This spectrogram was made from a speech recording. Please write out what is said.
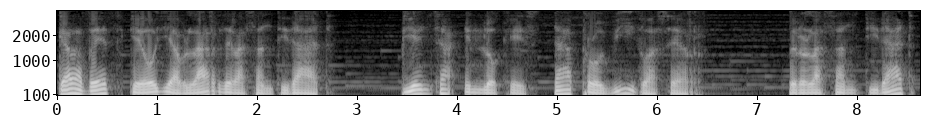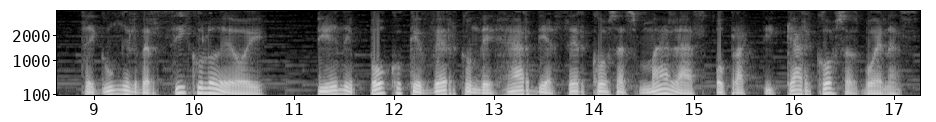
Cada vez que oye hablar de la santidad, piensa en lo que está prohibido hacer. Pero la santidad según el versículo de hoy, tiene poco que ver con dejar de hacer cosas malas o practicar cosas buenas.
